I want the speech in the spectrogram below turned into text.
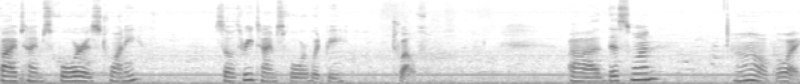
5 times 4 is 20. So 3 times 4 would be 12. Uh, this one, oh boy,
